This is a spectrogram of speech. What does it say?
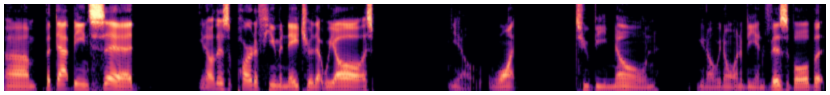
Um, but that being said, you know, there's a part of human nature that we all, you know, want to be known you know, we don't want to be invisible, but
